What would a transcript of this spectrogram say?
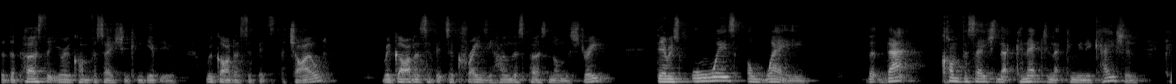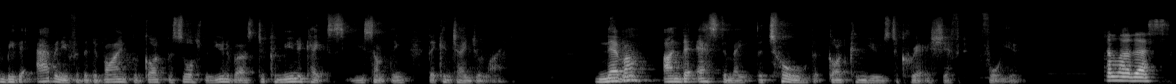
that the person that you're in conversation can give you, regardless if it's a child, regardless if it's a crazy homeless person on the street. There is always a way that that conversation, that connection, that communication can be the avenue for the divine, for God, for source, for the universe to communicate to you something that can change your life. Never mm. underestimate the tool that God can use to create a shift for you. I love this.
